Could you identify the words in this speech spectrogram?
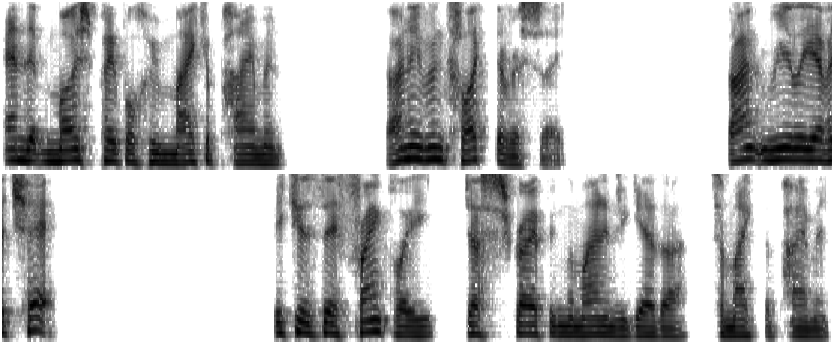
and that most people who make a payment don't even collect the receipt, don't really ever check because they're frankly just scraping the money together to make the payment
